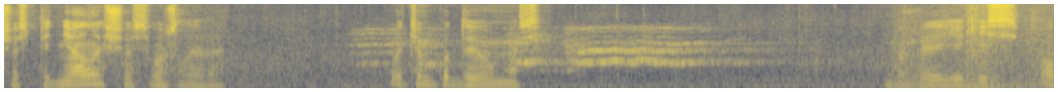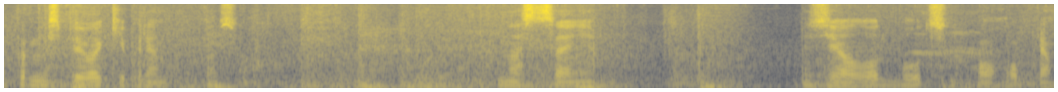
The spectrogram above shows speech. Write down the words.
Щось підняли, щось важливе. Потім подивимось. Боже, якісь оперні співаки прям на сцені. Зіалот Бутс. Ого, прям.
